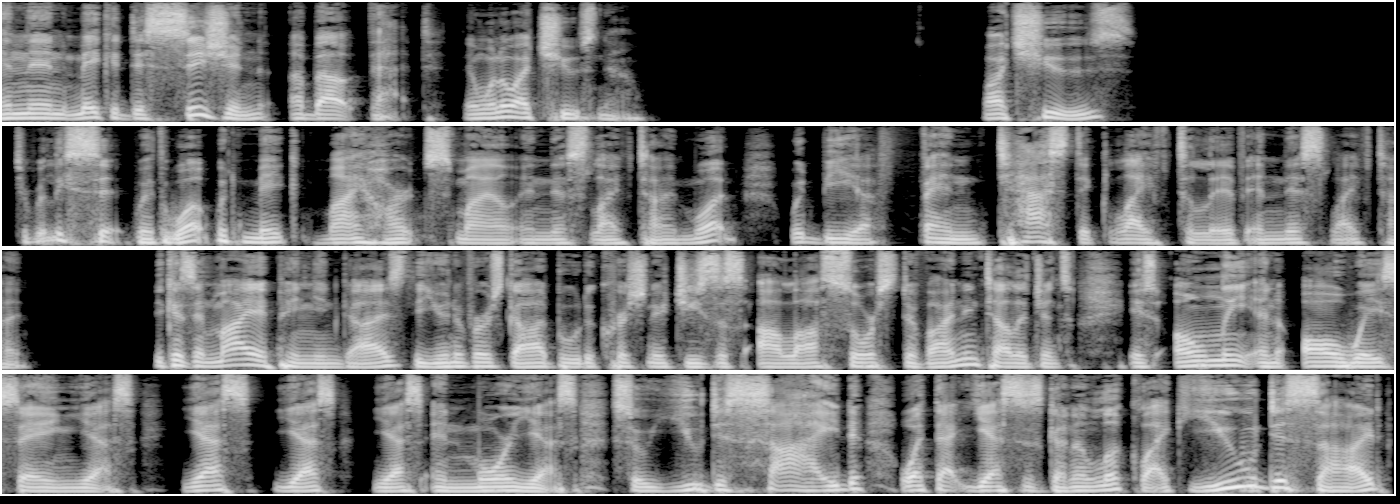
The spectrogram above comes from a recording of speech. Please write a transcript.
and then make a decision about that. Then what do I choose now? Well, I choose to really sit with what would make my heart smile in this lifetime. What would be a fantastic life to live in this lifetime? Because, in my opinion, guys, the universe, God, Buddha, Krishna, Jesus, Allah, source, divine intelligence is only and always saying yes, yes, yes, yes, and more yes. So you decide what that yes is going to look like. You decide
